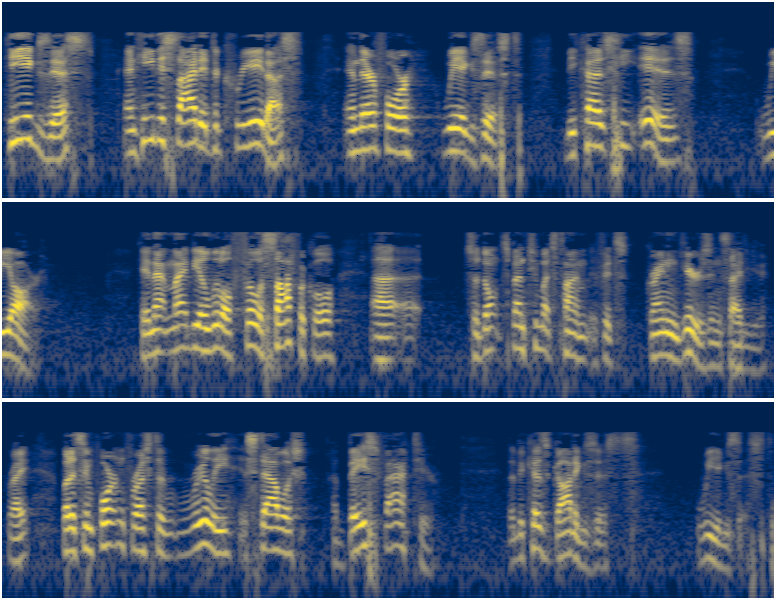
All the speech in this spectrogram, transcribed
He exists, and He decided to create us and therefore we exist. Because He is, we are. Okay, and that might be a little philosophical, uh, so don't spend too much time if it's grinding gears inside of you, right? But it's important for us to really establish a base fact here that because God exists, we exist.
